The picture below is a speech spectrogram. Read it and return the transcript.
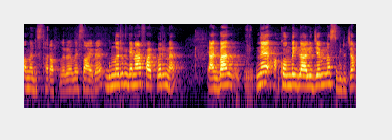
analiz tarafları vesaire. Bunların genel farkları ne? Yani ben ne konuda ilerleyeceğimi nasıl bileceğim?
